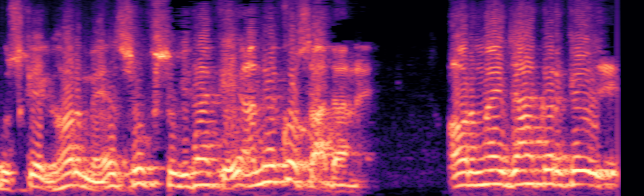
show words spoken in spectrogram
उसके घर में सुख सुविधा के अनेकों साधन है और मैं जा करके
